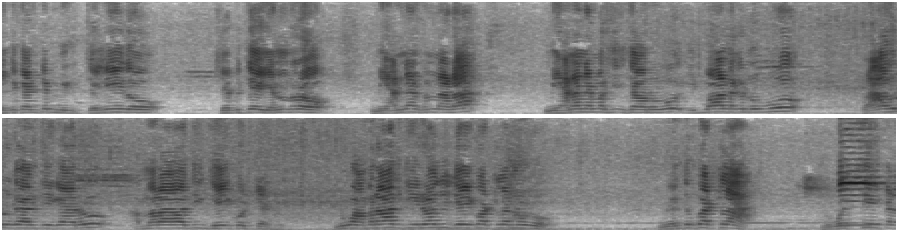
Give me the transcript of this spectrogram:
ఎందుకంటే మీకు తెలియదు చెబితే వినరు. మీ అన్న అంటున్నాడా? మీ అన్న విమర్శించావు నువ్వు. ఇవాళకి నువ్వు రాహుల్ గాంధీ గారు అమరావతి జై కొట్టాడు. నువ్వు అమరావతికి ఈరోజు జై కొట్టలా నువ్వు? నువ్వు ఎందుకు కొట్టలా? నువ్వు వచ్చి ఇక్కడ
